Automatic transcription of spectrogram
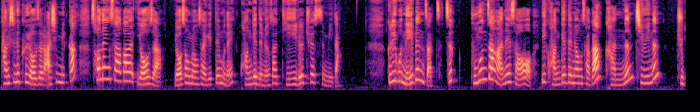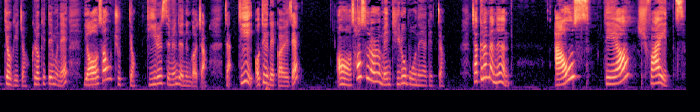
당신은 그 여자를 아십니까? 선행사가 여자, 여성 명사이기 때문에 관계대명사 d를 취했습니다. 그리고 네벤자트, 즉 부문장 안에서 이 관계대명사가 갖는 지위는 주격이죠. 그렇기 때문에 여성 주격 d를 쓰면 되는 거죠. 자, d 어떻게 될까요, 이제? 어, 서술어를 맨 뒤로 보내야겠죠. 자, 그러면은 aus der Schweiz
